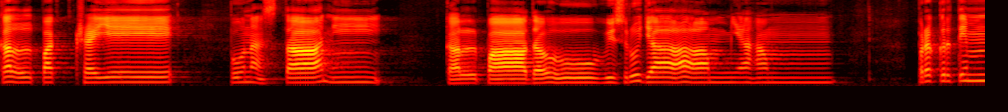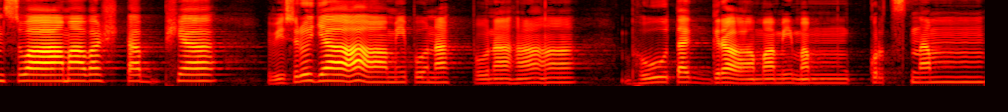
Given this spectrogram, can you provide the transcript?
कल्पक्षये पुनस्तानि कल्पादौ विसृजाम्यहम्। प्रकृतिं स्वामवष्टभ्य विसृजामि पुनः पुनः भूतग्राममिमं कृत्स्नम्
